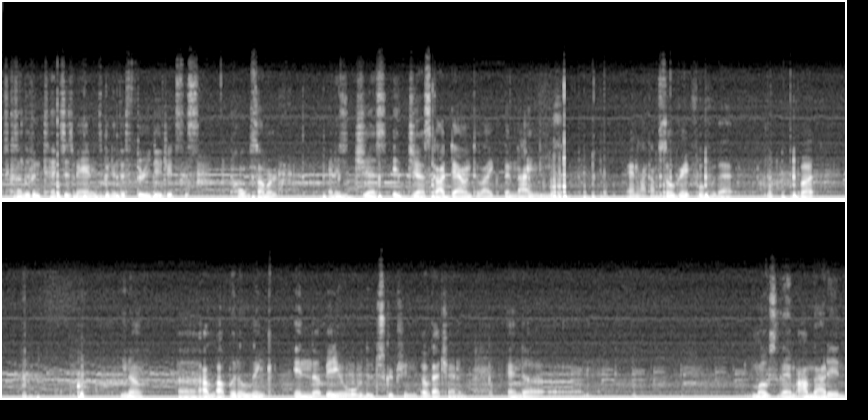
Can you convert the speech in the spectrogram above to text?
It's because I live in Texas, man. It's been in the three digits this whole summer. And it's just, it just got down to, like, the 90s and like I'm so grateful for that but you know uh, I'll, I'll put a link in the video or the description of that channel and uh, most of them I'm not in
